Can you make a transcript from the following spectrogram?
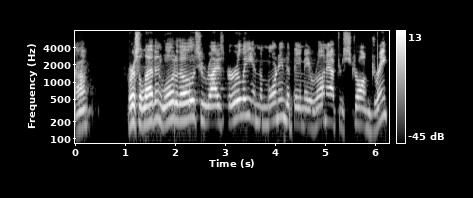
Huh? Verse 11 Woe to those who rise early in the morning that they may run after strong drink,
